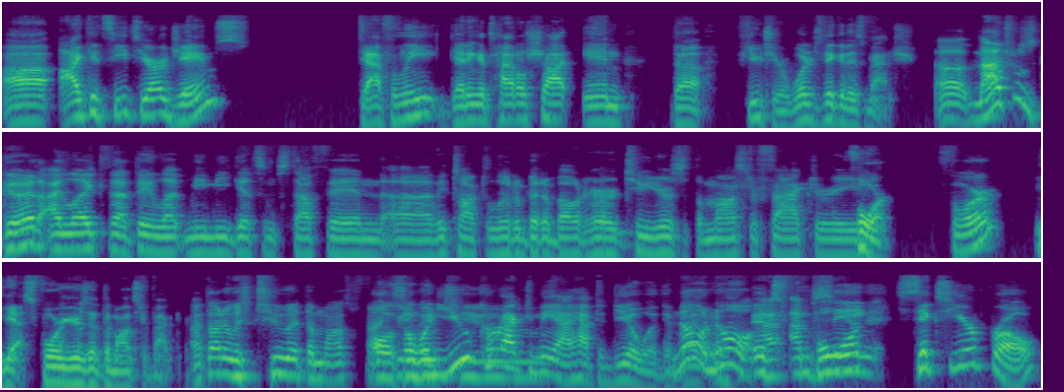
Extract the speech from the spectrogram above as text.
uh, I could see Tiara James definitely getting a title shot in the future. What did you think of this match? Uh, match was good. I liked that they let Mimi get some stuff in. Uh, they talked a little bit about her two years at the Monster Factory. Four. Four? Yes, four years at the Monster Factory. I thought it was two at the Monster Factory. Oh, so when you two- correct me, I have to deal with it. No, no, it's I- I'm four, saying- six year pro,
